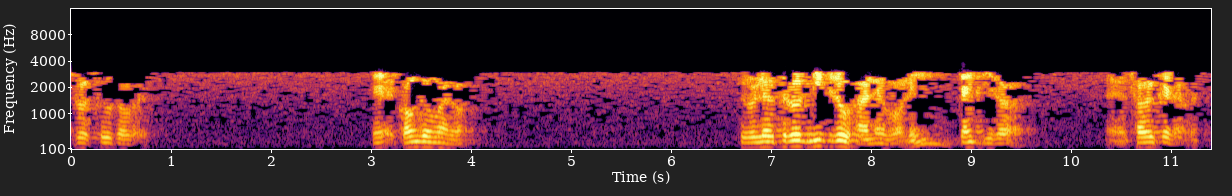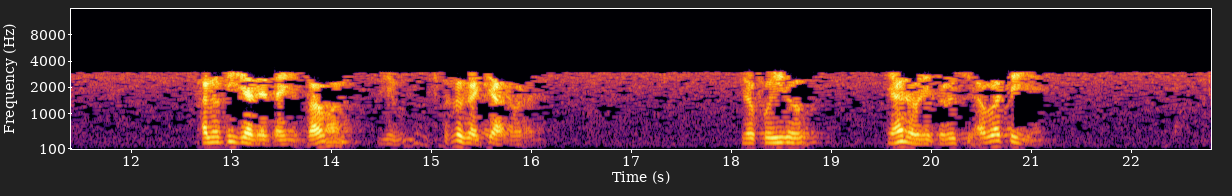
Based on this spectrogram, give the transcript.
သူတို့သိုးတော့တယ်အဲအကောင်းဆုံးကတော့သူတို့လည်းသူတို့ဤသူတို့ဟာလည်းပေါ့လေတိုင်းပြည်တော့အဲဆောက်ခဲ့တာပဲအလုံးသိကြတဲ့အတိုင်းဘာမှမဖြစ်ဘူးသူကကြာတော့တယ်ဒီခွေးတို့ရန်တော်တွေဆိုလို့ရှိရင်အဝတ်သိရင် တ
